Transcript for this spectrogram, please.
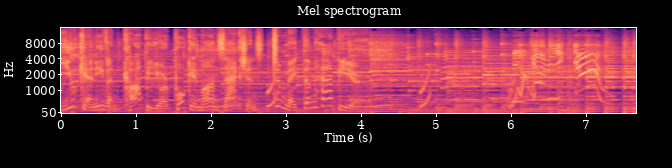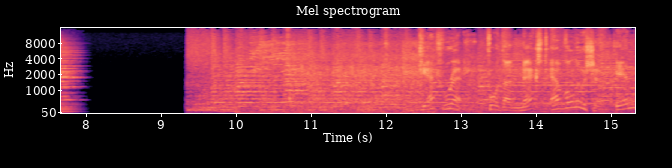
you can even copy your Pokemon's actions to make them happier. Ready for the next evolution in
